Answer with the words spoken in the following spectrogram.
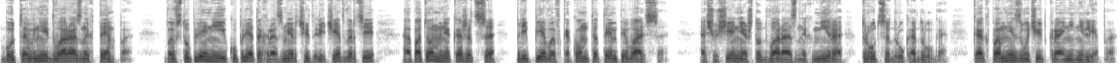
будто в ней два разных темпа. Во вступлении и куплетах размер четыре четверти, а потом, мне кажется, припевы в каком-то темпе вальса. Ощущение, что два разных мира трутся друг о друга. Как по мне, звучит крайне нелепо.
